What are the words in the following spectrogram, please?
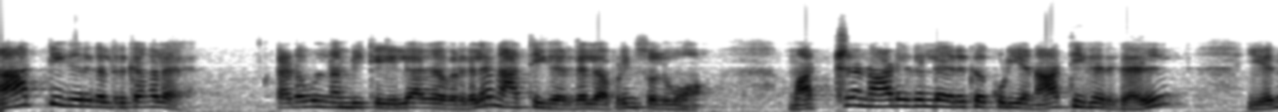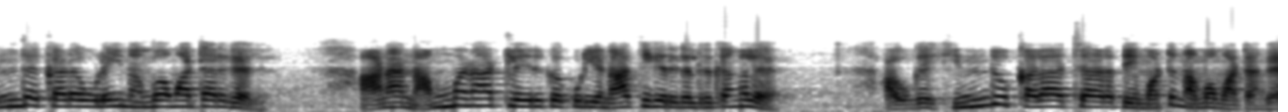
நாத்திகர்கள் இருக்காங்களே கடவுள் நம்பிக்கை இல்லாதவர்களை நாத்திகர்கள் அப்படின்னு சொல்லுவோம். மற்ற நாடுகளில் இருக்கக்கூடிய நாத்திகர்கள் எந்த கடவுளையும் நம்ப மாட்டார்கள். ஆனால் நம்ம நாட்டில் இருக்கக்கூடிய நாத்திகர்கள் இருக்காங்களே அவங்க ஹிந்து கலாச்சாரத்தை மட்டும் நம்ப மாட்டாங்க.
